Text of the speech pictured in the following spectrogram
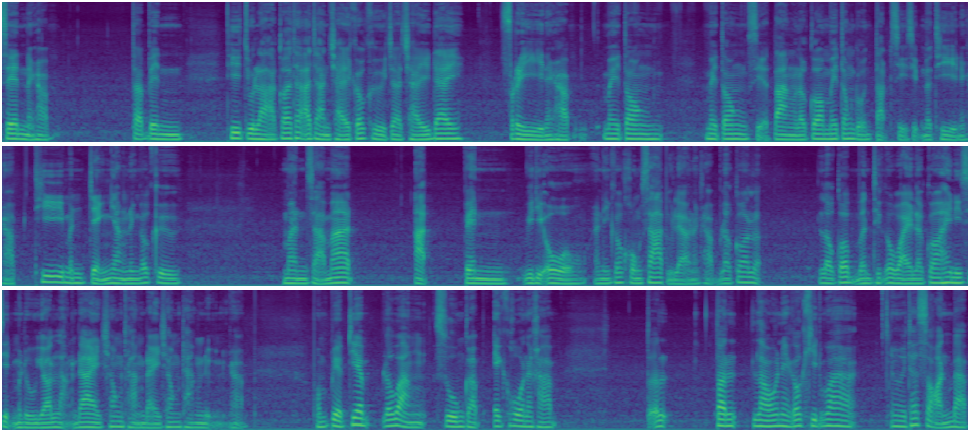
เซนส์นะครับ แต่เป็น ที่จุฬาก็ถ้าอาจารย์ใช้ก็คือจะใช้ได้ฟรีนะครับ ไม่ต้องไม่ต้องเสียตังค์แล้วก็ไม่ต้องโดนตัด 40 นาทีนะครับ ที่มันเจ๋งอย่างหนึ่งก็คือ มันสามารถอัดเป็นวิดีโอ อันนี้ก็คงทราบอยู่แล้วนะครับ แล้วก็เราก็บันทึกเอาไว้แล้วก็ให้นิสิตมาดูย้อนหลังได้ช่องทางใดช่องทางหนึ่งครับ ผมเปรียบเทียบระหว่าง Zoom กับ Echo นะครับ ตอนตอนเราเนี่ยก็คิดว่าเออถ้าสอนแบบ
